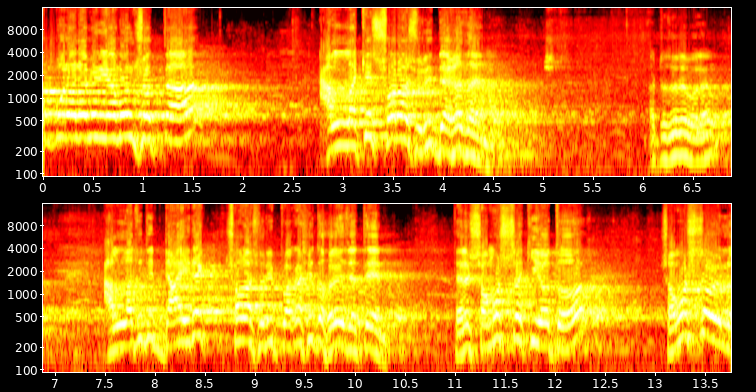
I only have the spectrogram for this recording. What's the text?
রব্বুল আলমীর এমন সত্তা, আল্লাহকে সরাসরি দেখা যায় না। একটু জোরে বলেন। আল্লাহ যদি ডাইরেক্ট সরাসরি প্রকাশিত হয়ে যেতেন, তাহলে সমস্যা কি হতো? সমস্যা হইল,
